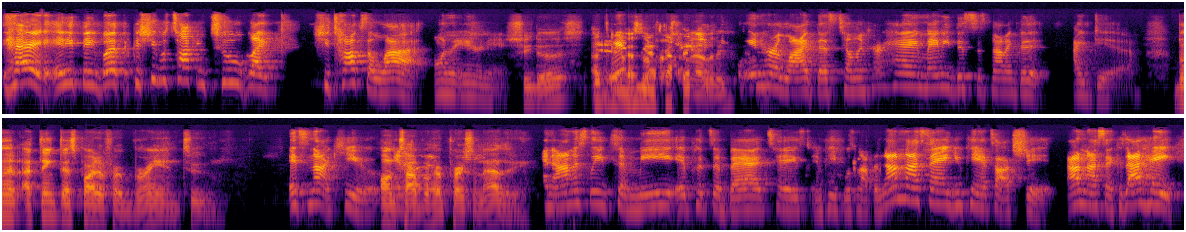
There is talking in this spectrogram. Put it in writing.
Hey, anything but because she was talking too, like, she talks a lot on the internet. She does. I Yeah, think that's her yes, I think- personality. In her life, that's telling her, hey, maybe this is not a good idea. But I think that's part of her brand too, It's not cute. on And top of her personality. And honestly, to me, it puts a bad taste in people's mouth. And I'm not saying you can't talk shit. I'm not saying because I hate,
